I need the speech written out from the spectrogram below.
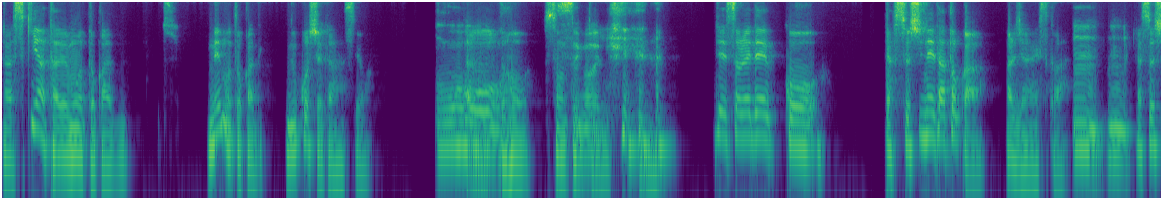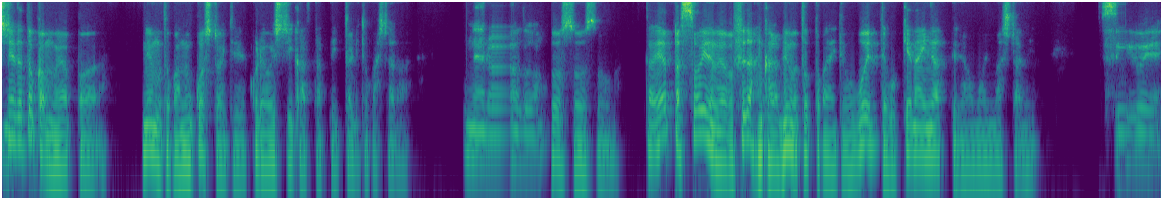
好きな食べ物とかメモとか残してたんですよ。おおお。その時。に。で、それでこう、寿司ネタとかあるじゃないですか。うんうん。寿司ネタとかもやっぱメモとか残しといて、これ美味しかったって言ったりとかしたら。なるほど。そうそうそう。だからやっぱそういうのもやっぱ普段からメモ取っとかないと覚えておけないなって思いましたね。すごい。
